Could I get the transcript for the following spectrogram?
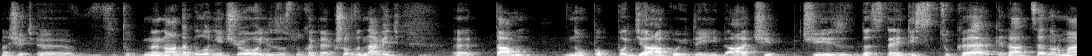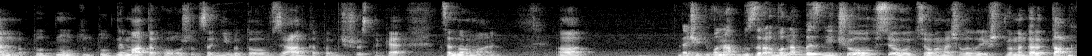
Значить, е, тут не треба було нічого. Слухайте, якщо ви навіть е, там ну, подякуєте їй, да? чи, чи дасте якісь цукерки, да? це нормально. Тут, ну, тут, тут нема такого, що це нібито взятка там, чи щось таке. Це нормально. От. Значить, вона, вона без нічого всього цього почала вирішувати. Вона каже: так.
